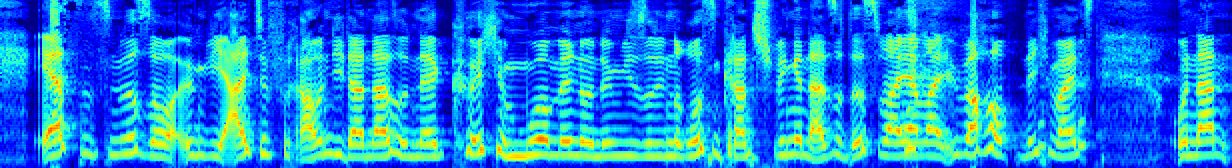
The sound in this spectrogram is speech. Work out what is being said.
erstens nur so irgendwie alte Frauen, die dann da so in der Kirche murmeln und irgendwie so den Rosenkranz schwingen. Also das war ja mal überhaupt nicht meins. Und dann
